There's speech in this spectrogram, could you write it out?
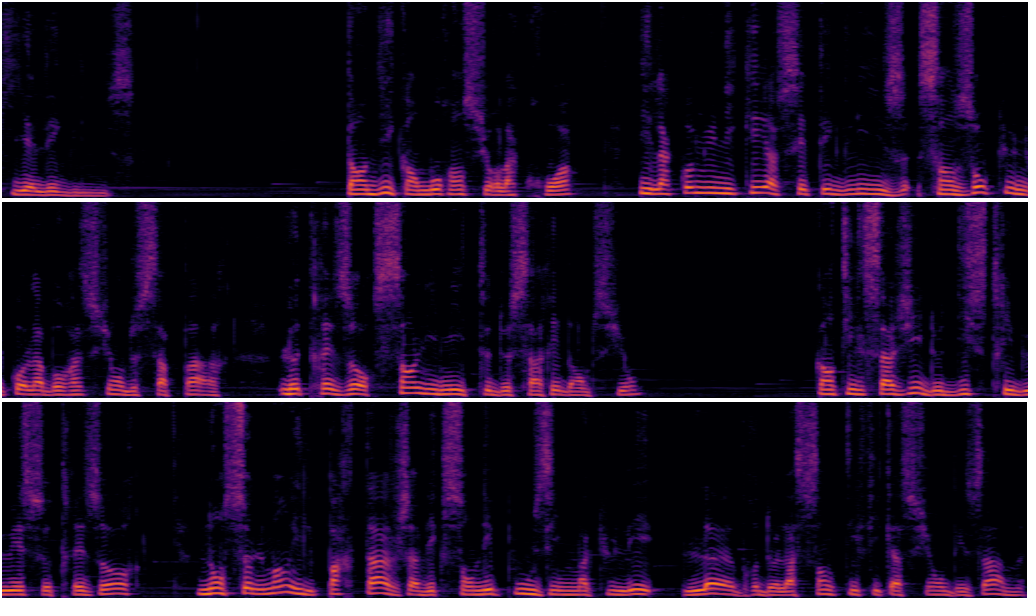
qui est l'Église. Tandis qu'en mourant sur la croix, il a communiqué à cette Église, sans aucune collaboration de sa part, le trésor sans limite de sa rédemption, quand il s'agit de distribuer ce trésor, non seulement il partage avec son épouse immaculée l'œuvre de la sanctification des âmes,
